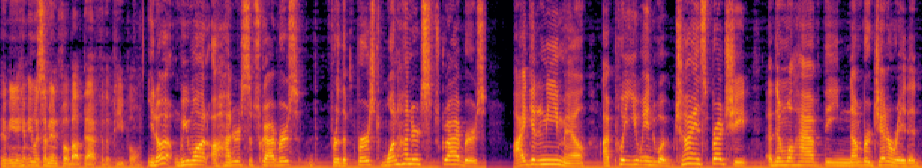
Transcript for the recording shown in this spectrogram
I mean, hit me with some info about that for the people. You know what? We want 100 subscribers. For the first 100 subscribers, I get an email. I put you into a giant spreadsheet, and then we'll have the number generated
